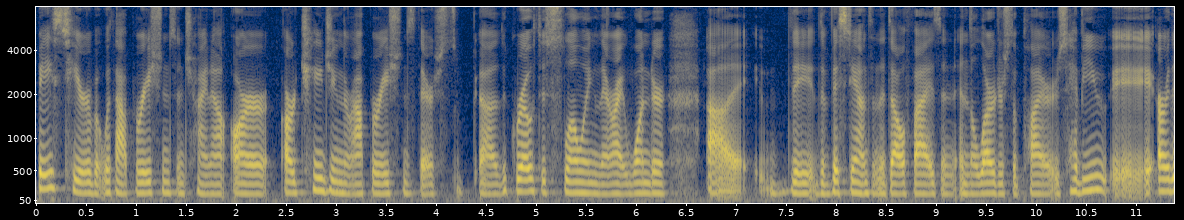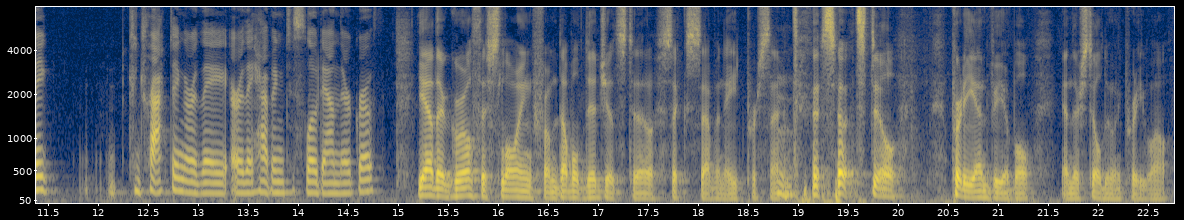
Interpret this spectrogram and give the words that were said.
based here but with operations in China are are changing their operations there. Uh, the growth is slowing there. I wonder uh, the the Visteons and the Delphis and, and the larger suppliers. Have you are they contracting? Are they are they having to slow down their growth? Yeah, their growth is slowing from double digits to six, seven, eight percent. Mm. so it's still pretty enviable, and they're still doing pretty well.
